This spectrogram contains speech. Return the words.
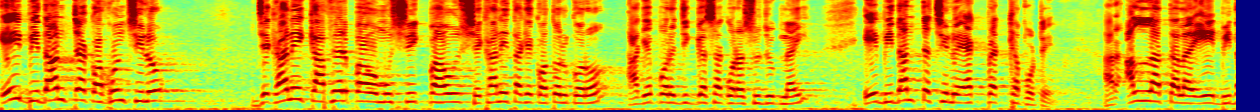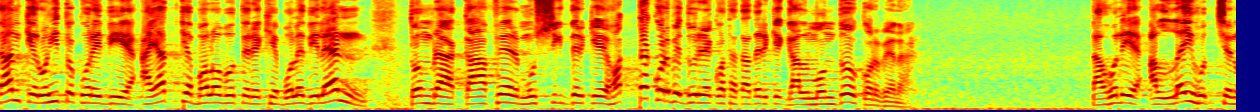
এই বিধানটা কখন ছিল? যেখানেই কাফের পাও, মুশরিক পাও, সেখানেই তাকে কতল করো। আগে পরে জিজ্ঞাসা করার সুযোগ নাই। এই বিধানটা ছিল এক প্রেক্ষাপটে। আর আল্লাহ তালা এই বিধানকে রহিত করে দিয়ে আয়াতকে বলবতে রেখে বলে দিলেন, তোমরা কাফের মুশরিকদেরকে হত্যা করবে, দূরের কথা তাদেরকে গালমন্দও করবে না। তাহলে আল্লাহ হচ্ছেন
